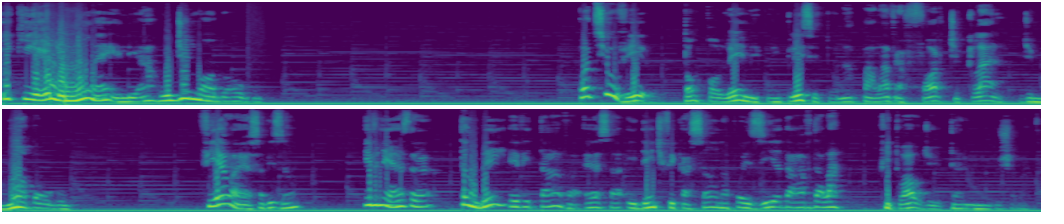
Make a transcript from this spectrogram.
e que ele não é Eliahu de modo algum. Pode-se ouvir o tom polêmico implícito na palavra forte, clara, de modo algum. Fiel a essa visão, Ibn Ezra também evitava essa identificação na poesia da Avdalá, ritual de término do Shabbat,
